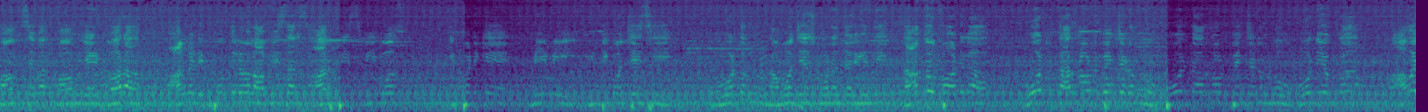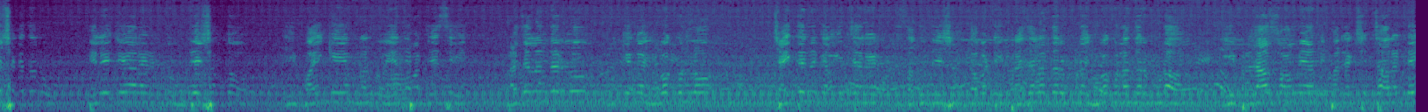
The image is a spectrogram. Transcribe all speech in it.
form seven form eight ద్వారా already booth level officers RPs VOs ఇప్పటికే మేము ఇంటికి వచ్చేసి ఓటర్ను నమోదు చేసుకోవడం జరిగింది. దాంతో పాటుగా ఓటు టర్నౌట్ పెంచడంలో పోల్ టర్నౌట్ పెంచడంలో ఓటు యొక్క ఆవశ్యకతను తెలియజేయాలనే ఉద్దేశంతో ఈ ఫైవ్ కేఎం రన్ను ఏర్పాటు చేసి ప్రజలందరిలో ముఖ్యంగా యువకుల్లో చైతన్యం కలిగించాలనేటువంటి సదుద్దేశం. కాబట్టి ప్రజలందరూ కూడా యువకులందరూ కూడా ఈ ప్రజాస్వామ్యాన్ని పరిరక్షించాలంటే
